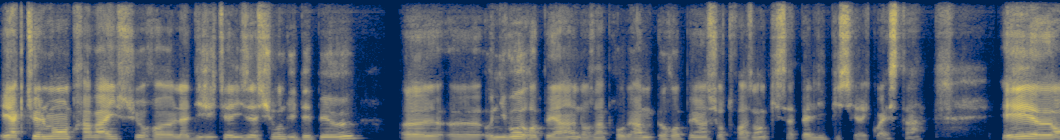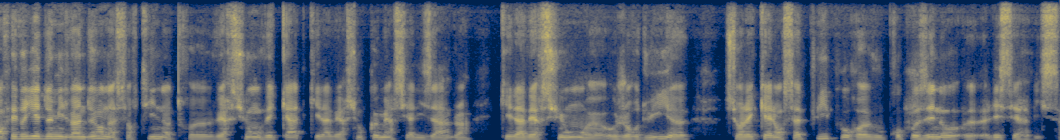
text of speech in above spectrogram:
Et actuellement, on travaille sur euh, la digitalisation du DPE au niveau européen, dans un programme européen sur trois ans qui s'appelle l'IPC Request. Et en février 2022, on a sorti notre version V4, qui est la version commercialisable, qui est la version euh, aujourd'hui euh, sur laquelle on s'appuie pour euh, vous proposer nos, les services.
